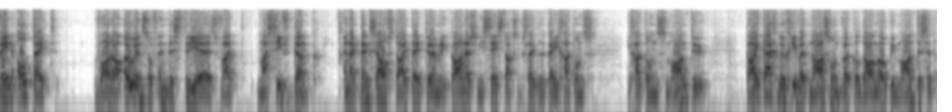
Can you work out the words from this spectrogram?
wen altyd waar daar ouens of industrie is wat massief dink. En ek dink selfs daai tyd toe Amerikaners in die 60's besluit het, okay, jy gaan ons jy gaan ons maan toe. Daai tegnologie wat NASA ontwikkel daarom op die maan te sit.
